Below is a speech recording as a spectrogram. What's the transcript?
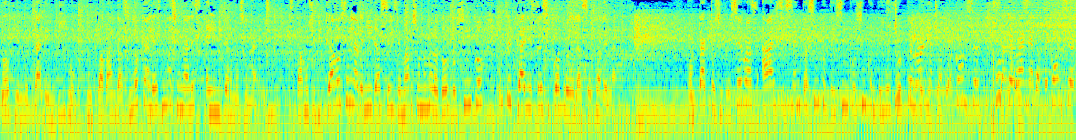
rock y el metal en vivo, junto a bandas locales, nacionales e internacionales. Estamos ubicados en la avenida 6 de marzo número 225, entre calles 3 y 4 de la Ceja del Alto. Contactos y reservas al 60 55 58 Subterránea Café Concert. Subterránea Café Concert.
